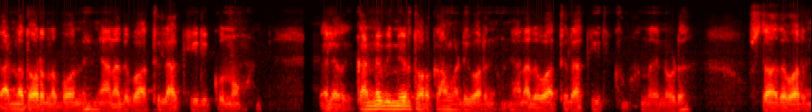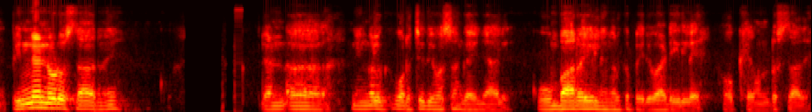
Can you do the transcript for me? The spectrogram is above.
കണ്ണ് തുറന്നു പോന്ന് ഞാനത് ബാത്തിലാക്കിയിരിക്കുന്നു അല്ല കണ്ണ് പിന്നീട് തുറക്കാൻ വേണ്ടി പറഞ്ഞു. ഞാനത് ബാത്തിലാക്കിയിരിക്കുന്നു എന്ന് എന്നോട് ഉസ്താദ് പറഞ്ഞു. പിന്നെ എന്നോട് ഉസ്താദ് രണ്ട് നിങ്ങൾക്ക് കുറച്ച് ദിവസം കഴിഞ്ഞാൽ കൂമ്പാറയിൽ നിങ്ങൾക്ക് പരിപാടിയില്ലേ? ഓക്കെ ഉണ്ട് ഉസ്താദെ.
